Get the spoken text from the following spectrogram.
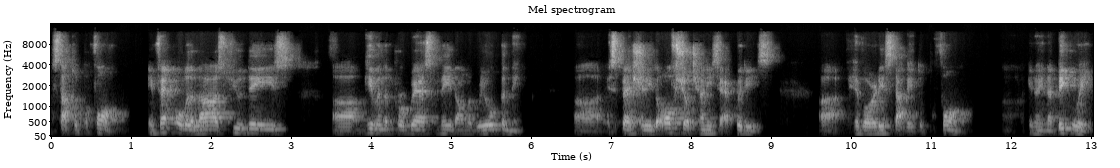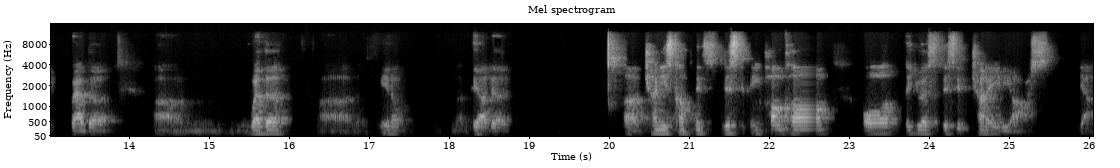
start to perform. In fact, over the last few days, given the progress made on the reopening, uh, especially the offshore Chinese equities uh, have already started to perform, uh, you know, in a big way. Whether um, whether uh, you know they are the uh, Chinese companies listed in Hong Kong or the U.S. listed China ADRs. Yeah.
